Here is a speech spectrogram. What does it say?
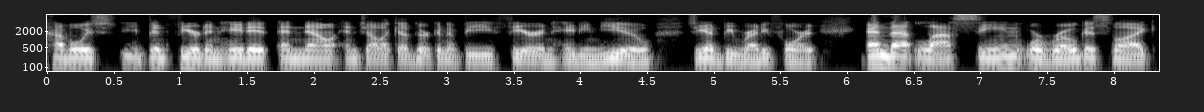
have always been feared and hated, and now Angelica, they're gonna be fear and hating you. So you had to be ready for it. And that last scene where Rogue is like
